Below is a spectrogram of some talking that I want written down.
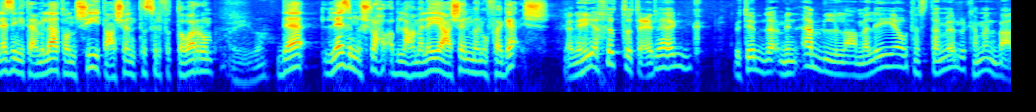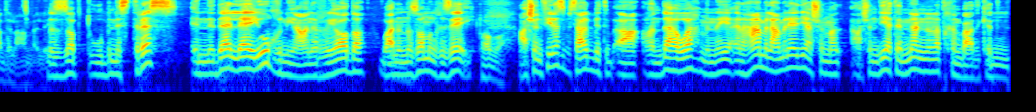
لازم يتعمل لها تنشيط عشان تصرف التورم. أيوه. ده لازم نشرحه قبل العملية عشان ما نفاجئش. يعني هي خطة علاج بتبدأ من قبل العملية وتستمر كمان بعد العملية. بالظبط. وبنسترس إن ده لا يغني عن الرياضة وعن النظام الغذائي. طبعا. عشان في ناس ساعات بتبقى عندها وهم إن هي أنا هعمل العملية دي عشان ما عشان دي هتمنعني إن أنا أتخن بعد كده.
